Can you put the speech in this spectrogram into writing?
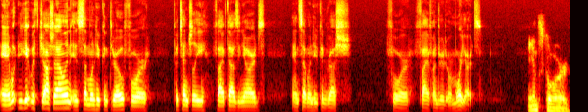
And what you get with Josh Allen is someone who can throw for potentially 5,000 yards and someone who can rush for 500 or more yards. And score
